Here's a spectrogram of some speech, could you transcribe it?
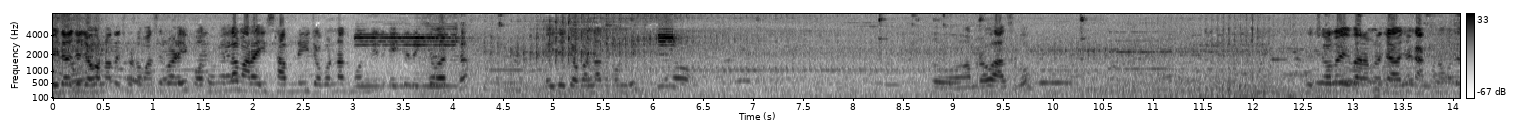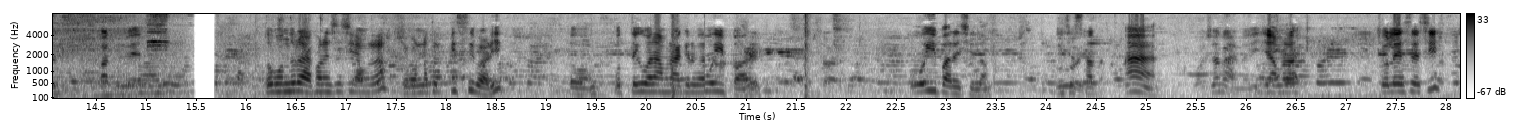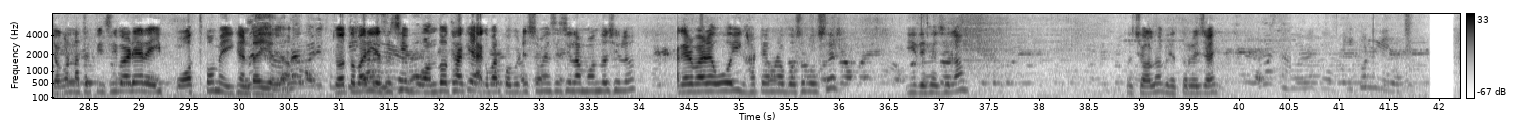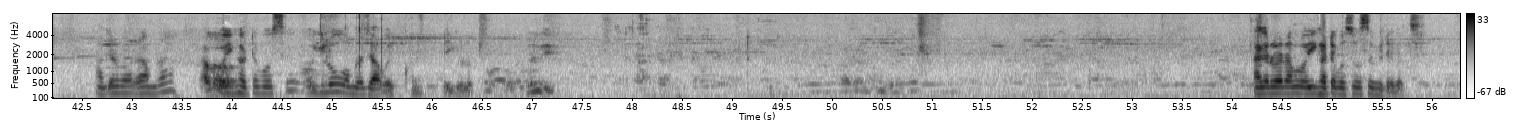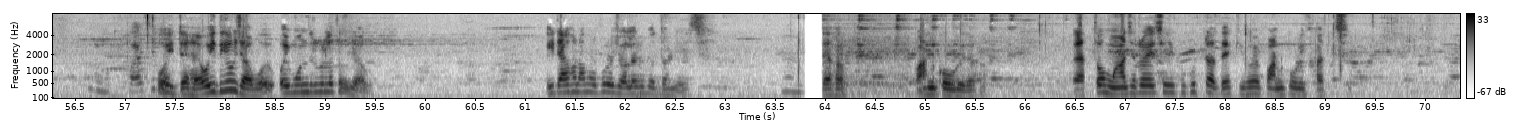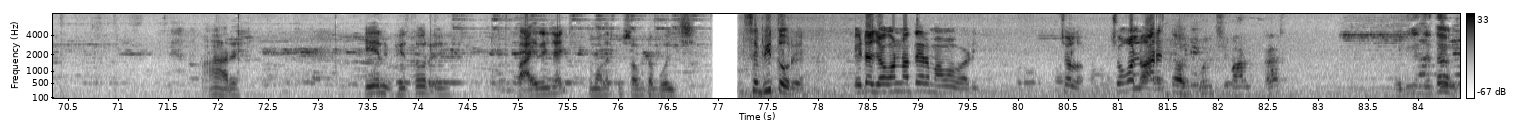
এইটা হচ্ছে জগন্নাথের ছোট মাসির বাড়ি, প্রথম এলাম। আর এই সামনেই জগন্নাথ মন্দির, এই যে দেখতে পাচ্ছ, এই যে জগন্নাথ মন্দির। তো আমরাও আসব। তো চলো, এবার আমরা যাওয়া যাক, এখন আমাদের তো বন্ধুরা, এখন এসেছি আমরা জগন্নাথের পিসি বাড়ি। তো প্রত্যেকবার আমরা আগের বার ওই পারে। ওই পারে ছিলাম। এই যে সাদা। হ্যাঁ। এই যে আমরা চলে এসেছি জগন্নাথের পিসি বাড়ি আর এই প্রথম এইখানটাই এলাম। যতবারই এসেছি বন্ধ থাকে। একবার কোভিডের সময় এসেছিলাম বন্ধ ছিল। আগের বারে ওই ঘাটে আমরা বসে বসে ই দেখেছিলাম। তো চলো ভেতরে যাই। আগের বারে আমরা ওই ঘাটে বসে ওইগুলোও আমরা যাব এক্ষুনি এইগুলো। আগের বার আমরা ওই ঘাটে বসে বসে ভিড়ে গেছি। ওইটা হ্যাঁ ওই দিকেও যাব, ওই মন্দিরগুলোতেও যাব। এইটা এখন আমরা পুরো জলের উপর দাঁড়িয়ে আছি দেখো, পানকৌড়ি দেখো। এত মাছ রয়েছে এই পুকুরটাতে, কীভাবে পানকৌড়ি খাচ্ছে। আর এর ভেতরে, বাইরে যাই, তোমাদেরকে সবটা বলছি। সে ভিতরে, এটা জগন্নাথের মামা বাড়ি চলো চলো আরে ওইদিকে যেতে হবে?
